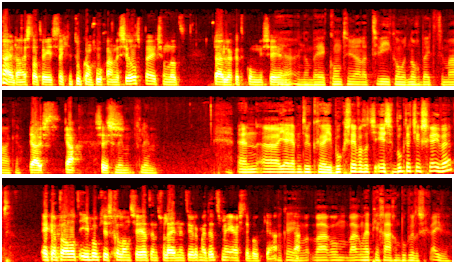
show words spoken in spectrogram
Nou ja, dan is dat weer iets dat je toe kan voegen aan de sales page, om dat duidelijker te communiceren. Ja, en dan ben je continu aan het tweaken om het nog beter te maken. Juist, ja, precies. Slim, slim. En uh, jij hebt natuurlijk uh, je boek geschreven. Was dat je eerste boek dat je geschreven hebt? Ik heb wel wat e-boekjes gelanceerd in het verleden natuurlijk, maar dit is mijn eerste boek, ja. Oké, ja. waarom, waarom heb je graag een boek willen schrijven?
